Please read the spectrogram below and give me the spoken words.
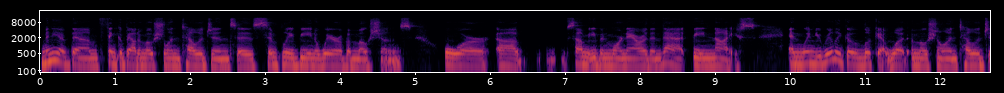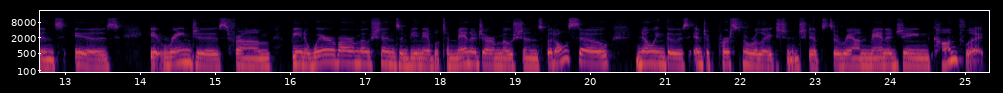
Many of them think about emotional intelligence as simply being aware of emotions, or uh, some even more narrow than that, being nice. And when you really go look at what emotional intelligence is, it ranges from being aware of our emotions and being able to manage our emotions, but also knowing those interpersonal relationships around managing conflict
